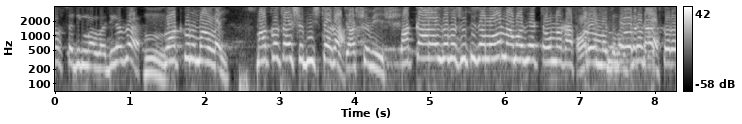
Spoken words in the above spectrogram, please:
সব সেটিং মাল ভাই ঠিক আছে? হুম। লট করে মাল নাই। মাত্র চারশো বিশ টাকা। চারশো বিশ। পাক্কা আড়াই কত সুতি চালো নামাজি একটা অন্য কাজ করা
